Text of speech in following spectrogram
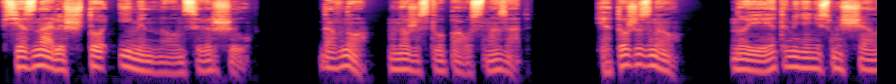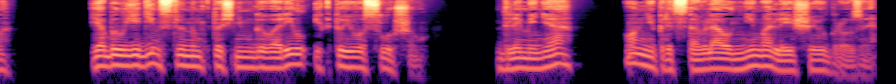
Все знали, что именно он совершил. Давно, множество пауз назад. Я тоже знал, но и это меня не смущало. Я был единственным, кто с ним говорил и кто его слушал. Для меня он не представлял ни малейшей угрозы.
